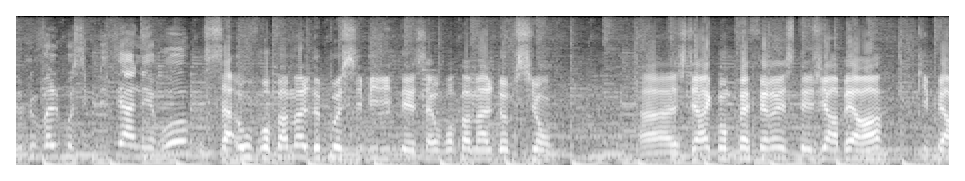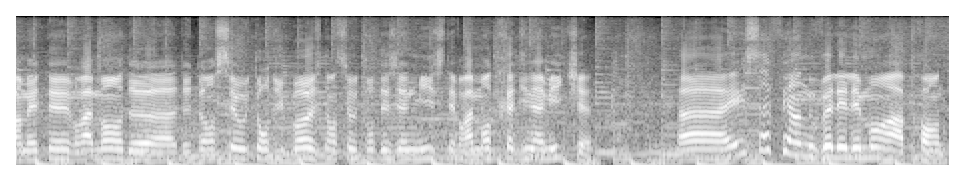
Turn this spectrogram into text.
de nouvelles possibilités à Nero. Ça ouvre pas mal de possibilités, ça ouvre pas mal d'options. Euh, je dirais que mon préféré c'était Gerbera qui permettait vraiment de, danser autour du boss, danser autour des ennemis, c'était vraiment très dynamique. et ça fait un nouvel élément à apprendre.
